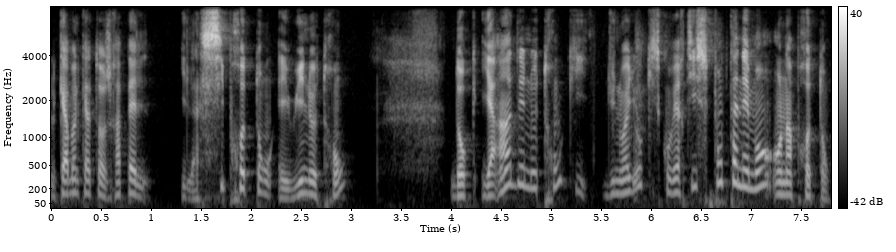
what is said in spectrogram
le carbone 14, je rappelle, il a 6 protons et 8 neutrons. Donc il y a un des neutrons du noyau qui se convertit spontanément en un proton.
